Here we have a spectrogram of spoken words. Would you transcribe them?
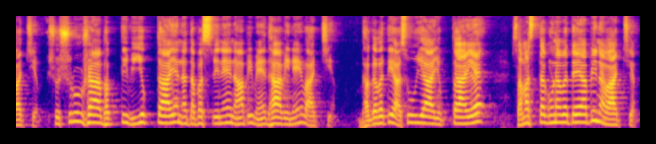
வாச்சியம். சுஷ்ரூஷா பக்தி வியுக்தாய ந தபஸ்வினே நாப்பி மேதாவினே வாச்சியம். பகவதி அசூயாயுக்தாய சமஸ்தகுணவத்தே அப்படி ந வாச்சியம்.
